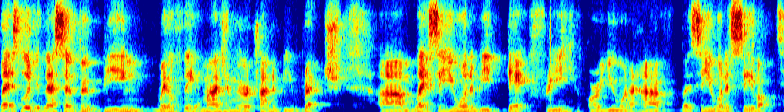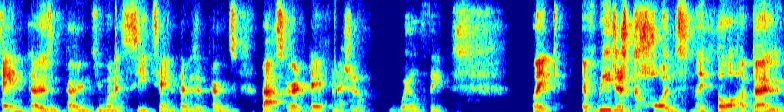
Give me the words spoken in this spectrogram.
Let's look at this about being wealthy. Imagine we were trying to be rich. Um, let's say you want to be debt free, or you want to have, let's say you want to save up ten thousand pounds. You want to see ten thousand pounds. That's our definition of wealthy. Like if we just constantly thought about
